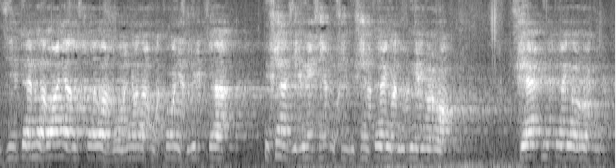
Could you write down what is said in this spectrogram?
Z internowania została zwolniona pod koniec lipca 1982 roku. W sierpniu tego roku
